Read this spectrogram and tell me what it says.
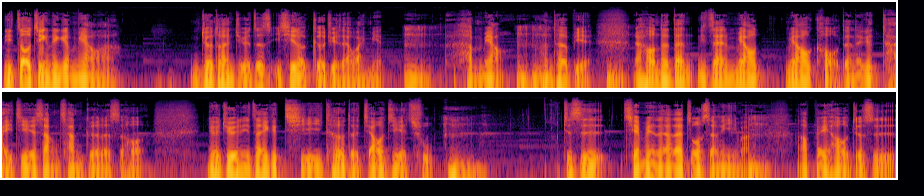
你走进那个庙啊，你就突然觉得这一切都隔绝在外面，嗯，很妙，嗯，很特别。嗯、然后呢，但你在庙庙口的那个台阶上唱歌的时候，你会觉得你在一个奇特的交界处，嗯，就是前面人家在做生意嘛，嗯、然后背后就是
